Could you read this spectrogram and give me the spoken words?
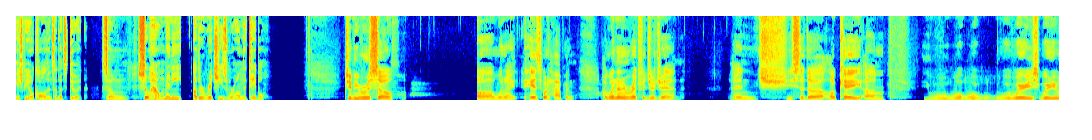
HBO called and said, "Let's do it." So, Mm. so how many other Richies were on the table? Jimmy Russo. Uh, when I here's what happened, I went in and read for Georgianne, and she said, uh, "Okay, um, w- w- w- where is where you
